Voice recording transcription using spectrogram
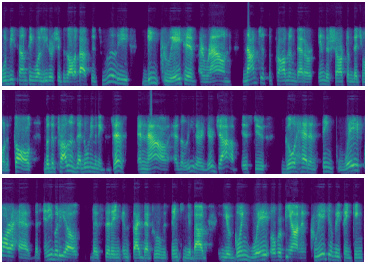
would be something what leadership is all about. So it's really being creative around not just the problems that are in the short term that you want to solve, but the problems that don't even exist. And now, as a leader, your job is to go ahead and think way far ahead than anybody else that's sitting inside that room is thinking about. You're going way over beyond and creatively thinking,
